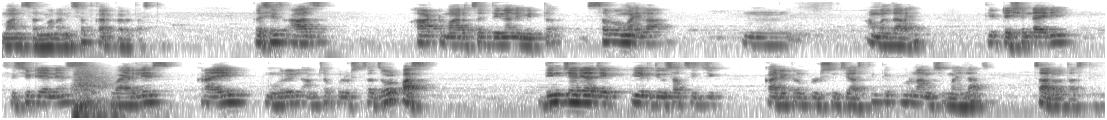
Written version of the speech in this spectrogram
मान सन्मान आणि सत्कार करत असतो. तसेच आज आठ मार्च दिनानिमित्त सर्व महिला अंमलदार आहेत. ती station diary C C T N S wireless crime मोहरील आमच्या पोलिसचा जवळपास दिनचर्या जे एक दिवसाची जी कार्यक्रम पुरुषांचे असते ते पूर्ण आमची महिला चालवत असते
